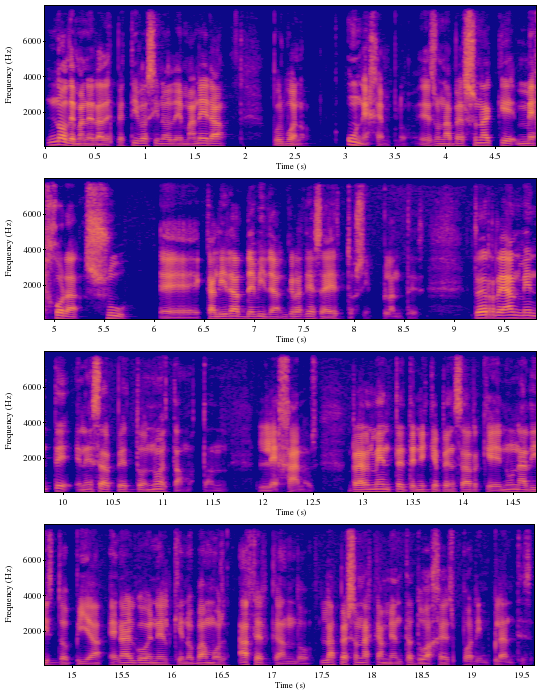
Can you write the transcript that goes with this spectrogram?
No de manera despectiva, sino de manera, pues bueno, un ejemplo. Es una persona que mejora su eh, calidad de vida gracias a estos implantes. Entonces realmente en ese aspecto no estamos tan lejanos. Realmente tenéis que pensar que en una distopía, en algo en el que nos vamos acercando, las personas cambian tatuajes por implantes.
